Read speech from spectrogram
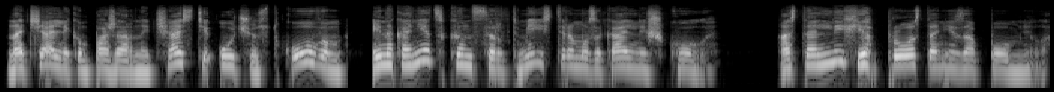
начальником пожарной части, участковым и, наконец, концертмейстера музыкальной школы. Остальных я просто не запомнила.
